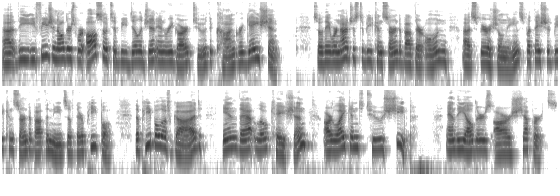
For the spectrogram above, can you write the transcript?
Uh, the Ephesian elders were also to be diligent in regard to the congregation. So they were not just to be concerned about their own uh, spiritual needs, but they should be concerned about the needs of their people. The people of God in that location are likened to sheep and the elders are shepherds.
